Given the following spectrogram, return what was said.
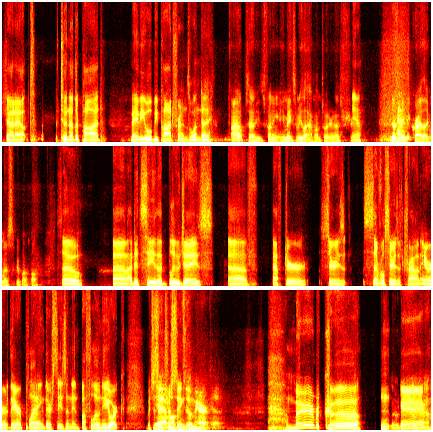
Shout out to another pod. Maybe we'll be pod friends one day. I hope so. He's funny. He makes me laugh on Twitter. That's for sure. Yeah. He doesn't make me cry like most of the people I follow. So um, I did see the Blue Jays uh, after series several series of trial and error. They are playing their season in Buffalo, New York, which is yeah, interesting. welcome to America. America. Mm, No, yeah.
